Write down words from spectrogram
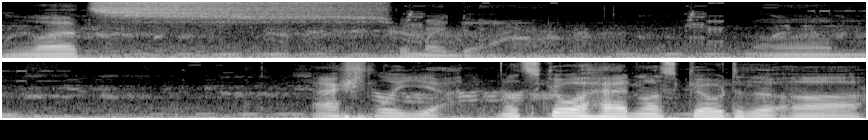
Let's. What am I doing? Um, actually, yeah. Let's go ahead and let's go to the. Uh,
